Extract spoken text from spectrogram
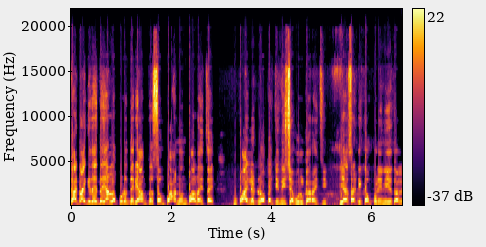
का टाकीत आहे? तर यांना कुठंतरी आमचा संप हाणून पाडायचा आहे. पायलट लोकांची दिशाभूल करायची. यासाठी कंपनीने येत आलं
